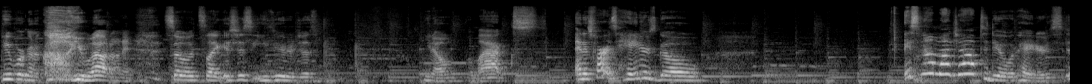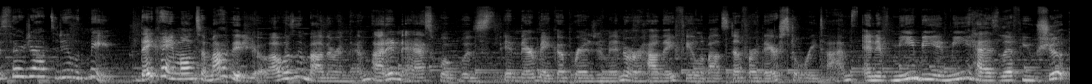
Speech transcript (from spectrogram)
People are gonna call you out on it. So it's like, it's just easier to just you know, relax. And as far as haters go, it's not my job to deal with haters. It's their job to deal with me. They came onto my video. I wasn't bothering them. I didn't ask what was in their makeup regimen or how they feel about stuff or their story times. And if me being me has left you shook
